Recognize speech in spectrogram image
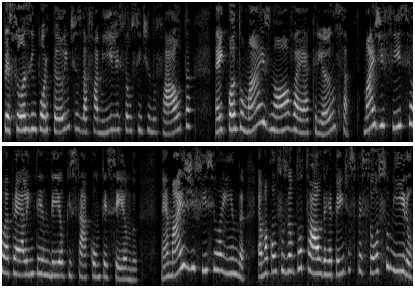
pessoas importantes da família, estão sentindo falta, né, e quanto mais nova é a criança, mais difícil é para ela entender o que está acontecendo. É mais difícil ainda. É uma confusão total. De repente as pessoas sumiram.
